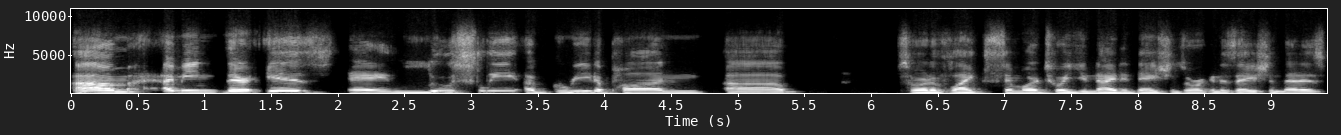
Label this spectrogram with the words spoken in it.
Um, I mean, there is a loosely agreed upon, uh, sort of like similar to a United Nations organization that is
